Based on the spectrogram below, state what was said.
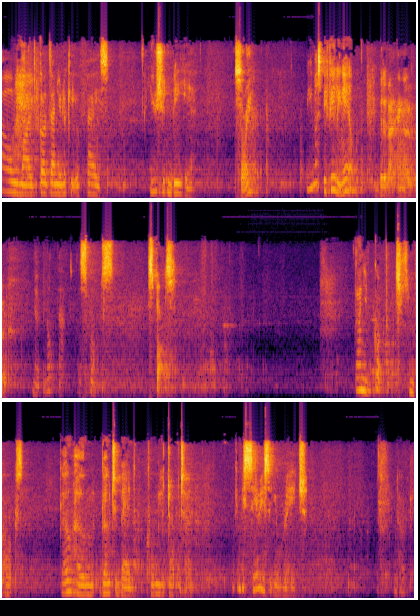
Oh my god, Daniel, look at your face. You shouldn't be here. Sorry? You must be feeling ill. A bit of a hangover. No, not that. The spots. Spots. Dan, you've got chicken pox. Go home, go to bed, call your doctor. You can be serious at your age. Look,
